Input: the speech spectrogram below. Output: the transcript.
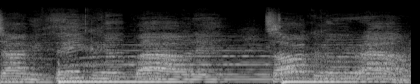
Time you think about it, talk around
